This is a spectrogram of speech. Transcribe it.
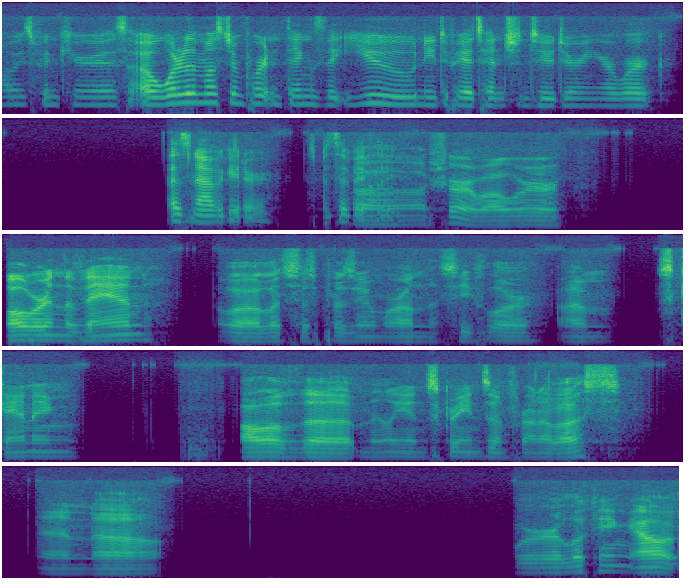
always been curious. Oh, what are the most important things that you need to pay attention to during your work as navigator, specifically? Uh, sure. While we're while we're in the van, well, let's just presume we're on the seafloor. I'm scanning all of the million screens in front of us, and uh, we're looking out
